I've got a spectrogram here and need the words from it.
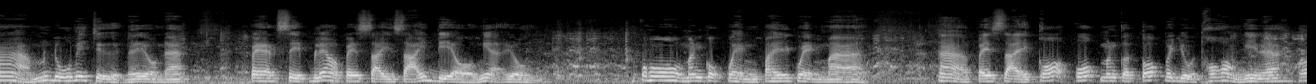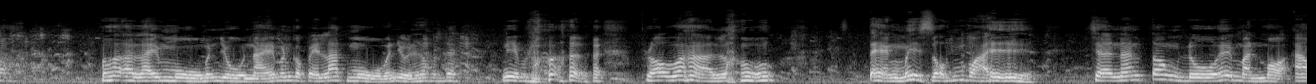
15 มันดูไม่จืดนะโยมนะ 80 แล้วไปใส่สายเดี่ยวเนี่ยโยม โอ้ มันก็แกว่งไปแกว่งมา อ่า ไปใส่เกาะอกมันก็ตกไปอยู่ท้องนี่นะ เพราะเพราะอะไรหมู่มันอยู่ไหน มันก็ไปลัดหมู่มันอยู่นะนี่เพราะเพราะว่าเราแต่งไม่สมวัยฉฉะนั้นต้องดูให้มันเหมาะเอา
